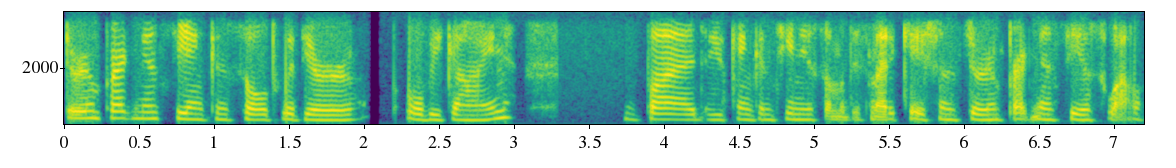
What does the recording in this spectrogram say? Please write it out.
during pregnancy and consult with your OB-GYN. But you can continue some of these medications during pregnancy as well.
